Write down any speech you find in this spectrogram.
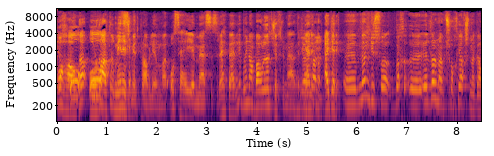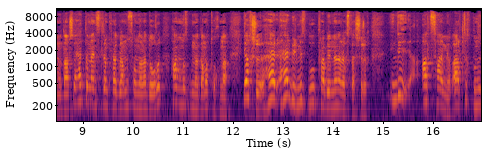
O halda O- orada o- artıq menecment problemi var. O səhiyyə müəssisəsi rəhbərliyi bu ilə bağlı öz götürməlidir. Yəni xanım, əgər e, mən bir sual, bax e, Eldar müəllim çox yaxşı məqamı danışdı və hətta mən istəyirəm proqramın sonlarına doğru hamımız bu məqama toxunaq. Yaxşı, hər hər birimiz bu problemlərlə rastlaşırıq. İndi ad saymayaq, artıq bunu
